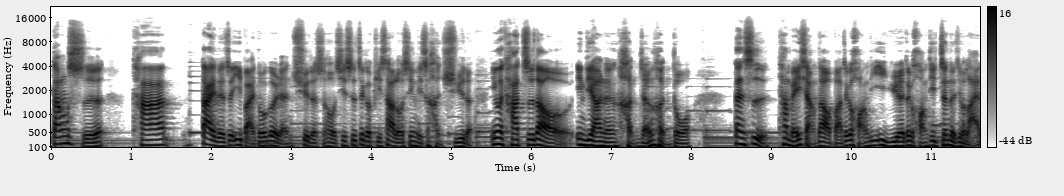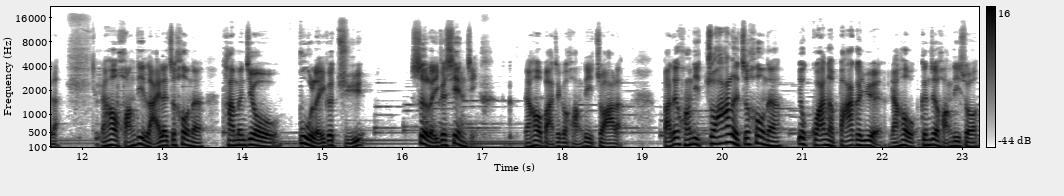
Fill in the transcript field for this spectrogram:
当时他带着这一百多个人去的时候，其实这个皮萨罗心里是很虚的，因为他知道印第安人很人很多，但是他没想到把这个皇帝一约，这个皇帝真的就来了。然后皇帝来了之后呢，他们就布了一个局，设了一个陷阱，然后把这个皇帝抓了。把这个皇帝抓了之后呢，又关了八个月，然后跟这个皇帝说：“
